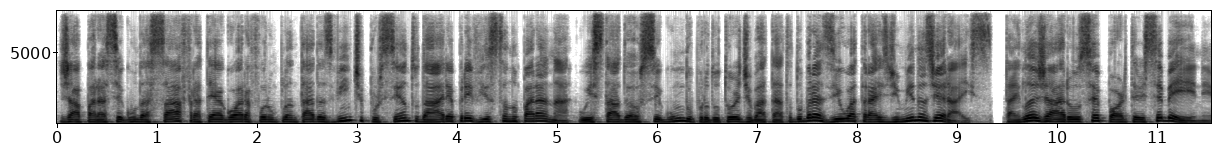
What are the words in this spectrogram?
Já para a segunda safra, até agora foram plantadas 20% da área prevista no Paraná. O estado é o segundo produtor de batata do Brasil, atrás de Minas Gerais. Tailan Jaros, repórter CBN.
